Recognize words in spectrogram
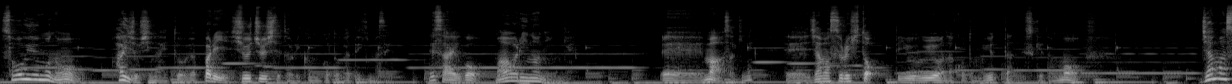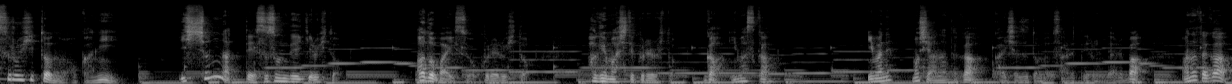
そういうものを排除しないとやっぱり集中して取り組むことができません。で最後周りの人間。えー、まあさっきね、えー、邪魔する人っていうようなことも言ったんですけども邪魔する人の他に一緒になって進んでいける人アドバイスをくれる人励ましてくれる人がいますか？今ねもしあなたが会社勤めをされているんであればあなたが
